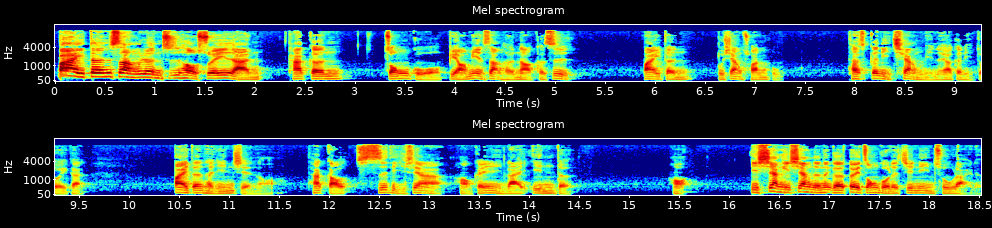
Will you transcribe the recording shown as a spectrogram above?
拜登上任之后，虽然他跟中国表面上很好，可是拜登不像川普，他是跟你呛民了要跟你对干。拜登很阴险哦，他搞私底下好给你来阴的，好一项一项的那个对中国的禁令出来了，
